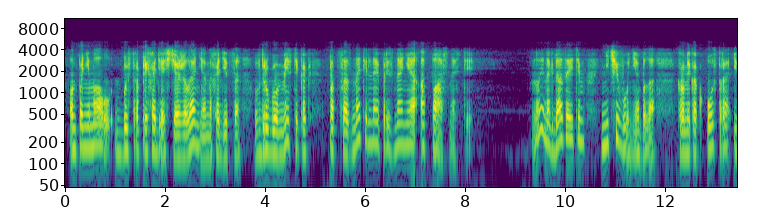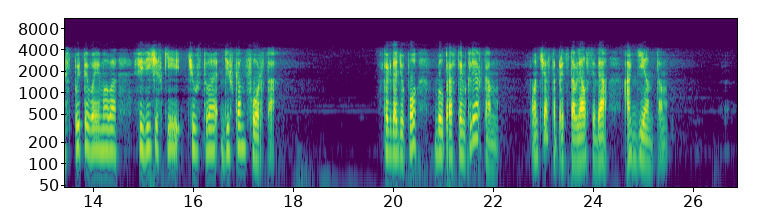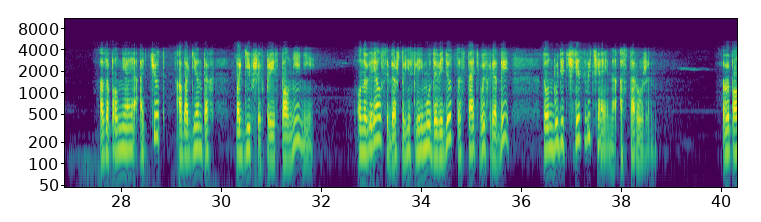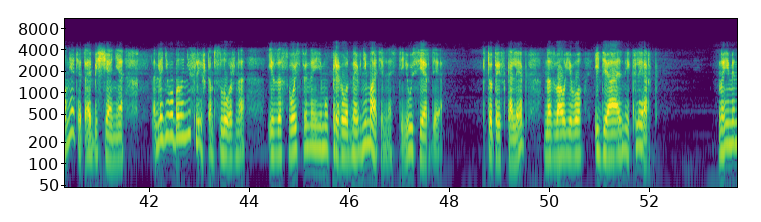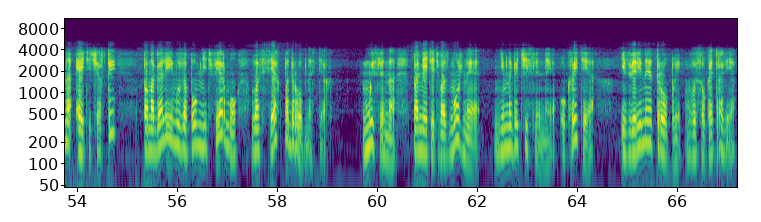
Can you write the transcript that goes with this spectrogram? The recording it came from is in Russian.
он понимал быстро приходящее желание находиться в другом месте как подсознательное признание опасности. Но иногда за этим ничего не было, кроме как остро испытываемого физические чувства дискомфорта. Когда Дюпо был простым клерком, он часто представлял себя агентом. А заполняя отчет об агентах, погибших при исполнении, он уверял себя, что если ему доведется стать в их ряды, то он будет чрезвычайно осторожен. Выполнять это обещание для него было не слишком сложно из-за свойственной ему природной внимательности и усердия. Кто-то из коллег назвал его «идеальный клерк». Но именно эти черты помогали ему запомнить ферму во всех подробностях, мысленно пометить возможные немногочисленные укрытия и звериные тропы в высокой траве,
